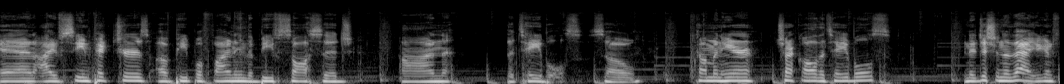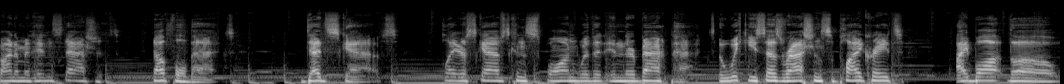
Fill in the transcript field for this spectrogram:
And I've seen pictures of people finding the beef sausage on the tables. So come in here, check all the tables. In addition to that, you can find them in hidden stashes, duffel bags, dead scavs, Player scavs can spawn with it in their backpacks. The wiki says ration supply crates. I bought the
